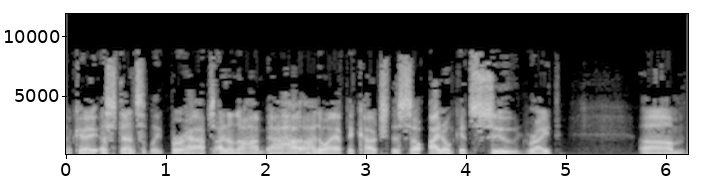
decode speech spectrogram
Okay, ostensibly, perhaps. I don't know. How, how, how do I have to couch this so I don't get sued, right? Um,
